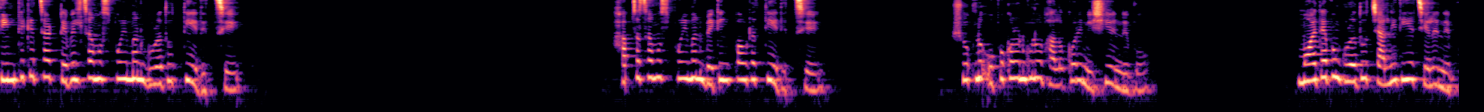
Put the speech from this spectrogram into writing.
তিন থেকে চার টেবিল চামচ পরিমাণ গুঁড়া দুধ দিয়ে দিচ্ছি। হাফ চা চামচ পরিমাণ বেকিং পাউডার দিয়ে দিচ্ছে। শুকনো উপকরণগুলো ভালো করে মিশিয়ে নেব। ময়দা এবং গুঁড়ো দুধ চালনি দিয়ে চেলে নেব।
